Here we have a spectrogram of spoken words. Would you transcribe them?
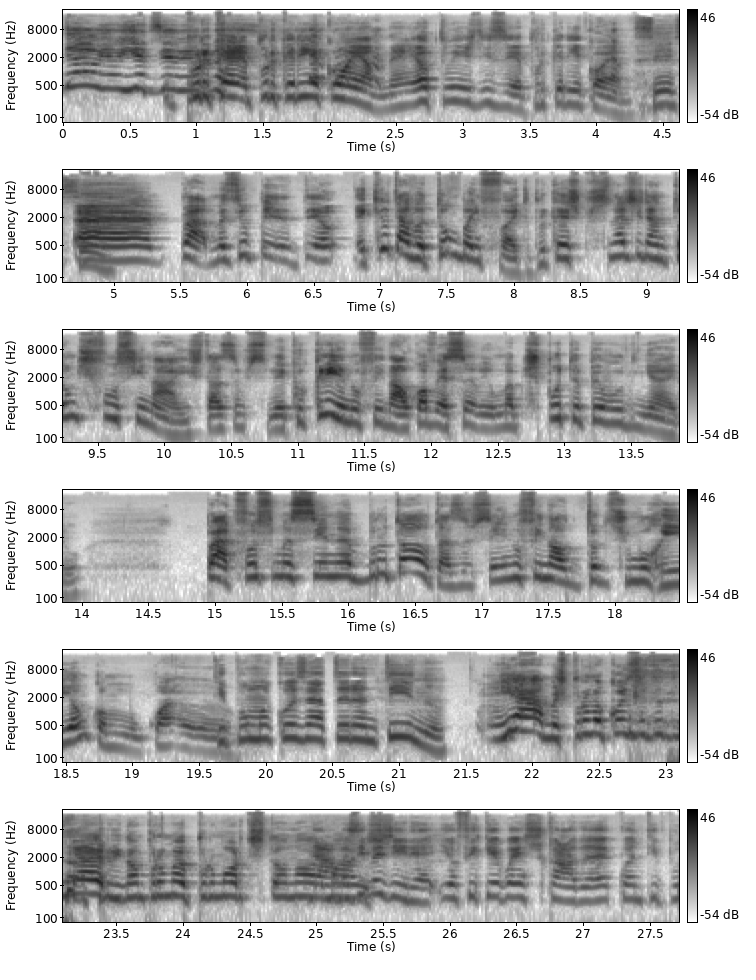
Não, eu ia dizer. Porca, porcaria com M, né? É o que tu ias dizer, porcaria com M. Sim, sim. Uh, pá, mas eu, eu, aquilo estava tão bem feito, porque as personagens eram tão disfuncionais, estás a perceber? Que eu queria no final que houvesse ali uma disputa pelo dinheiro. Pá, que fosse uma cena brutal, estás a perceber? E no final todos morriam, como. Tipo uma coisa a Tarantino. Yeah, mas por uma coisa de dinheiro e não por, uma, por mortes tão normais. Não, mas imagina, eu fiquei bem chocada quando tipo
